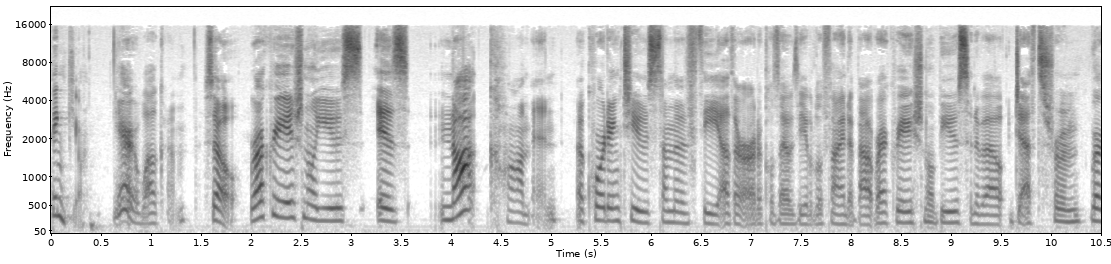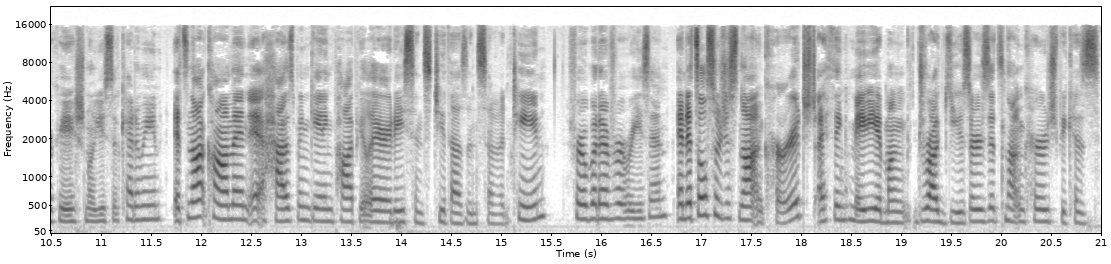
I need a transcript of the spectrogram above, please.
Thank you. You're welcome. So, recreational use is not common, according to some of the other articles I was able to find about recreational abuse and about deaths from recreational use of ketamine. It's not common. It has been gaining popularity since 2017 for whatever reason. And it's also just not encouraged. I think maybe among drug users, it's not encouraged because,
